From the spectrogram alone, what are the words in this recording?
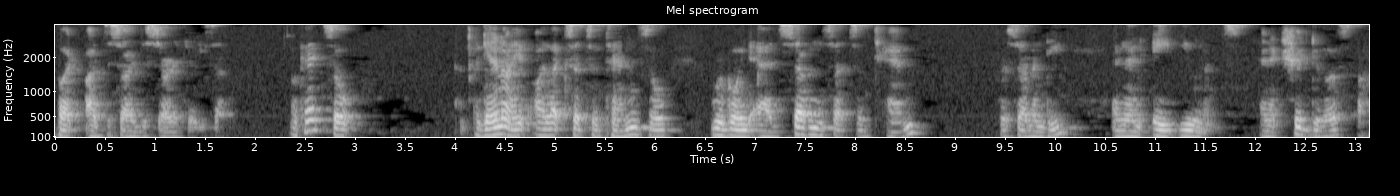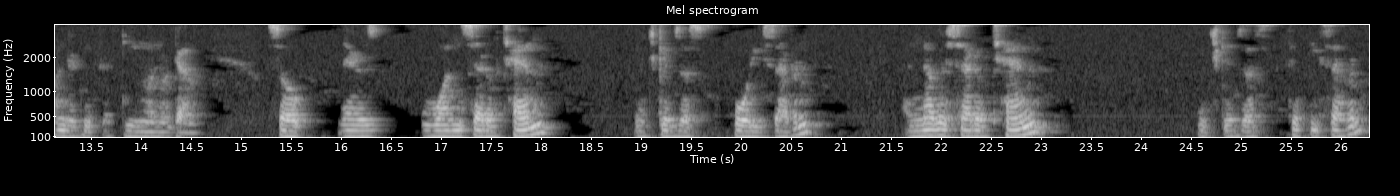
but I've decided to start at 37. Okay, so again, I, I like sets of 10. So we're going to add 7 sets of 10 for 70 and then 8 units. And it should give us 115 when we're done. So there's one set of 10, which gives us 47. Another set of 10, which gives us 57.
